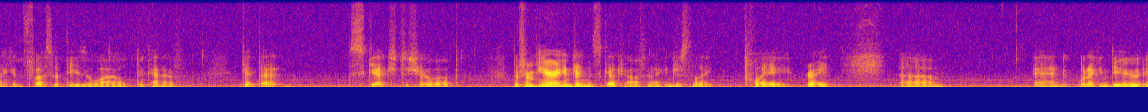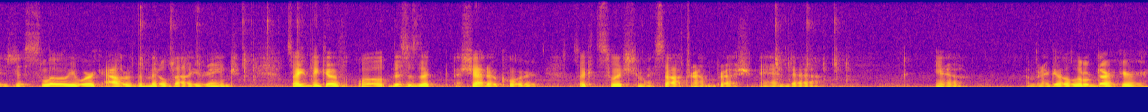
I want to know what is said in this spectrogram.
I can fuss with these a while to kind of get that sketch to show up. But from here I can turn the sketch off and I can just like play, right? Um, and what I can do is just slowly work out of the middle value range. So I can think of, well, this is a, a shadow core, so I could switch to my soft round brush and, uh, you know, I'm going to go a little darker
